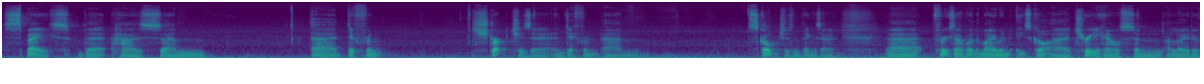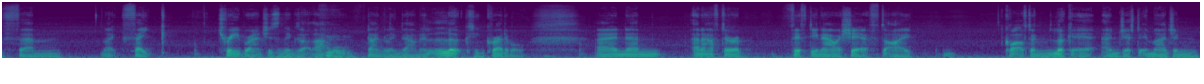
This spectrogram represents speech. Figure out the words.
space that has um, uh, different structures in it and different um, sculptures and things in it. Uh, for example, at the moment, it's got a tree house and a load of um, like fake tree branches and things like that all dangling down. It looks incredible. And um, and after a 15 hour shift, I quite often look at it and just imagine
